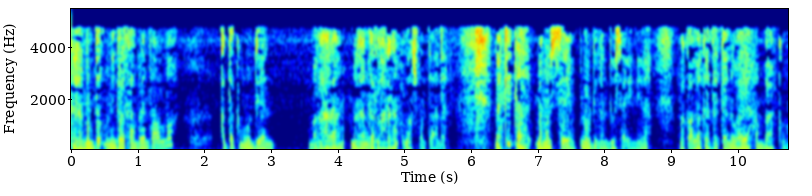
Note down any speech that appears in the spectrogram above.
Dalam bentuk meninggalkan perintah Allah atau kemudian melarang melanggar larangan Allah SWT. Nah kita manusia yang penuh dengan dosa inilah maka Allah katakan wahai hambaku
